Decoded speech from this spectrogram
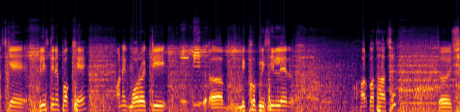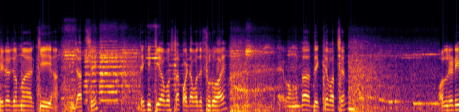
আজকে ফিলিস্তিনের পক্ষে অনেক বড় একটি বিক্ষোভ মিছিলের হওয়ার কথা আছে। তো সেটার জন্য আর কি যাচ্ছি। দেখি কি অবস্থা, কয়টা বাজে শুরু হয়। এবং তা দেখতে পাচ্ছেন। অলরেডি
